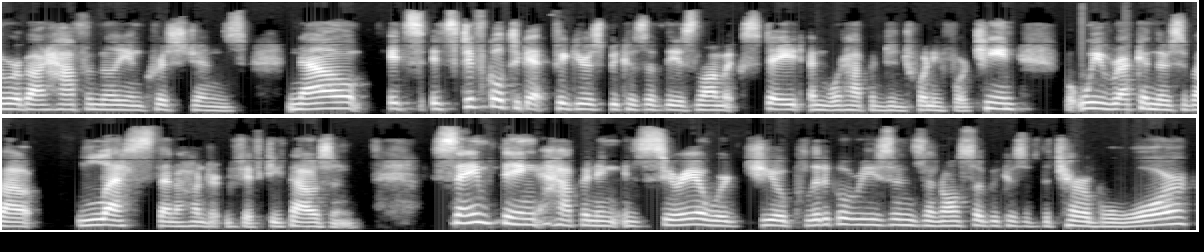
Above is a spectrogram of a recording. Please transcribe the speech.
there were about half a million Christians. Now it's it's difficult to get figures because of the Islamic State and what happened in 2014, but we reckon there's about less than 150,000. Same thing happening in Syria, where geopolitical reasons and also because of the terrible war,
